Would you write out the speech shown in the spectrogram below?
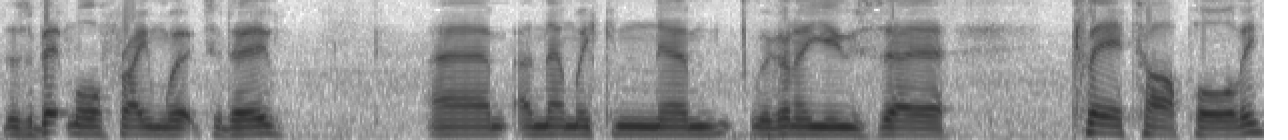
there's a bit more framework to do. Um, and then we can um, we're going to use uh, clear tarpaulin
